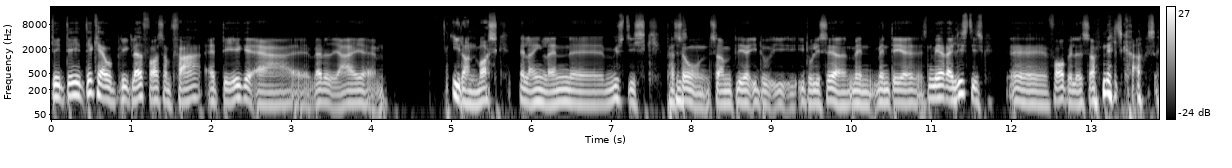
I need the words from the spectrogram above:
det, det, det kan jeg jo blive glad for som far, at det ikke er, øh, hvad ved jeg, øh, Elon Musk eller en eller anden øh, mystisk person, som bliver idoliseret, men, men det er sådan mere realistisk øh, forbillede som Niels Krause.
